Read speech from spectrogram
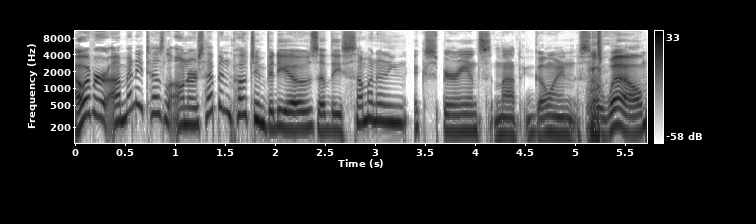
However, uh, many Tesla owners have been posting videos of the summoning experience not going so well,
